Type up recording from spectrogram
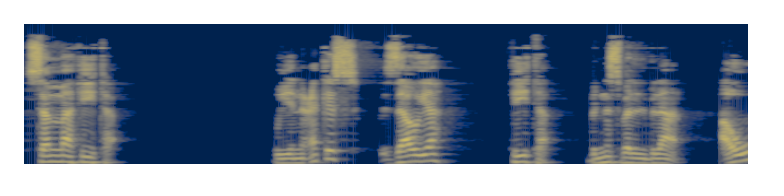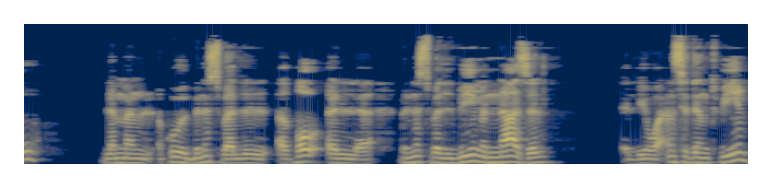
سمى ثيتا. وينعكس بزاوية ثيتا بالنسبة لل plane. أو لما نقول بالنسبة للضوء بالنسبة لل beam النازل اللي هو incident beam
